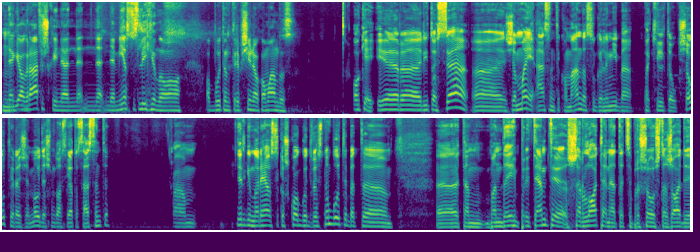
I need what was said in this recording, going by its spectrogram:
Ne Mhm. geografiškai, ne, ne, ne, ne miestus lygino, o, o būtent krepšinio komandos. Ok, ir e, rytuose e, žemai esanti komanda su galimybė pakilti aukščiau, tai yra žemiau dešimtos vietos esanti. Um, irgi norėjausi kažkuo gudresniu būti, bet uh, ten bandai pritemti Šarlotę, net atsiprašau už tą žodį,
